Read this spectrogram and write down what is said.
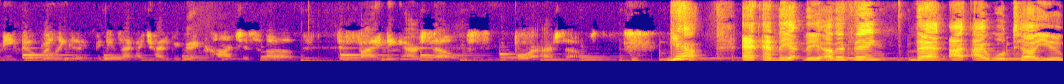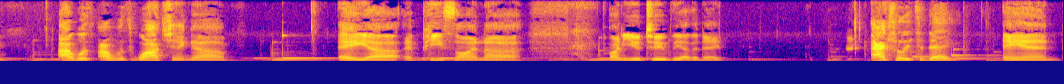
me feel really good because I, I try to be very conscious of defining ourselves for ourselves. Yeah, and and the the other thing that I, I will tell you, I was I was watching uh, a uh, a piece on uh, on YouTube the other day, actually today, and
